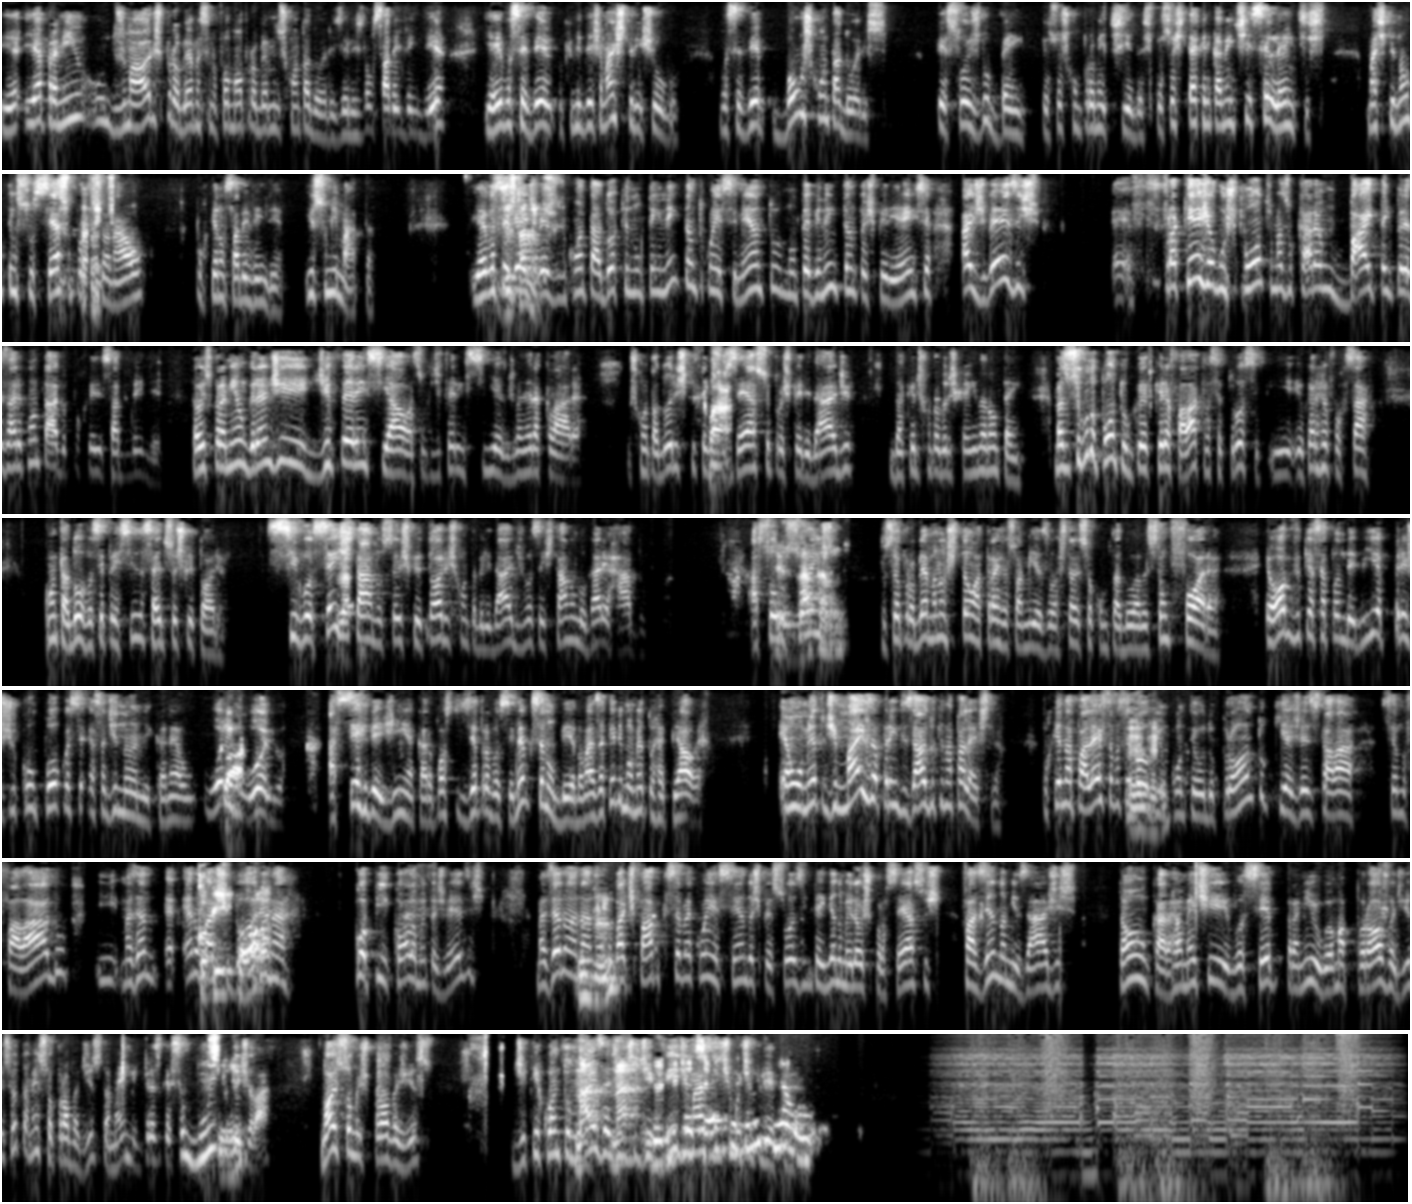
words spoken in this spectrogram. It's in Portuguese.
E, e é, para mim, um dos maiores problemas, se não for o maior problema dos contadores. Eles não sabem vender. E aí você vê, o que me deixa mais triste, Hugo, você vê bons contadores, pessoas do bem, pessoas comprometidas, pessoas tecnicamente excelentes, mas que não têm sucesso profissional porque não sabem vender. Isso me mata. E aí você Justamente. vê, às vezes, um contador que não tem nem tanto conhecimento, não teve nem tanta experiência, às vezes é, fraqueja alguns pontos, mas o cara é um baita empresário contábil, porque ele sabe vender. Então, isso para mim é um grande diferencial, assim, que diferencia de maneira clara os contadores que têm claro. sucesso e prosperidade daqueles contadores que ainda não têm. Mas o segundo ponto que eu queria falar, que você trouxe, e eu quero reforçar: contador, você precisa sair do seu escritório. Se você está no seu escritório de contabilidade, você está no lugar errado. As soluções Exatamente. do seu problema não estão atrás da sua mesa ou atrás do seu computador, elas estão fora. É óbvio que essa pandemia prejudicou um pouco essa dinâmica, né? O olho claro. no olho, a cervejinha, cara, eu posso dizer para você, mesmo que você não beba, mas aquele momento happy hour é um momento de mais aprendizado do que na palestra. Porque na palestra você uhum. vai ouvir um conteúdo pronto, que às vezes está lá sendo falado, e, mas é, é, é no Copia bastidor, é na copia e cola muitas vezes, mas é no, uhum. no bate-papo que você vai conhecendo as pessoas, entendendo melhor os processos, fazendo amizades. Então, cara, realmente você, para mim, Hugo, é uma prova disso. Eu também sou prova disso também. Minha empresa cresceu muito Sim. desde lá. Nós somos provas disso. De que quanto mais na, a gente na, divide, mais a gente multiplica.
